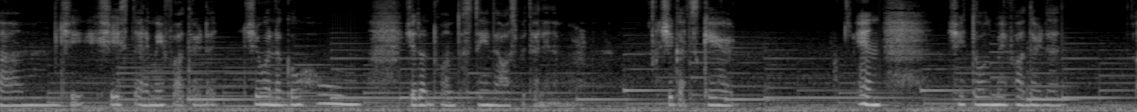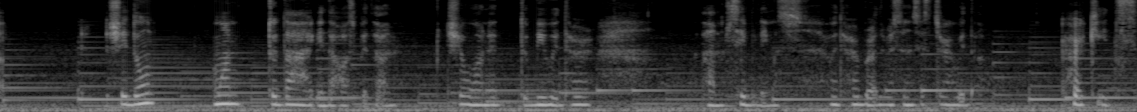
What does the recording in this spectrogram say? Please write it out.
um, she she's telling my father that she wanna go home. She don't want to stay in the hospital anymore. She got scared, and she told my father that uh, she don't want to die in the hospital. She wanted to be with her um, siblings, with her brothers and sister, with her kids.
